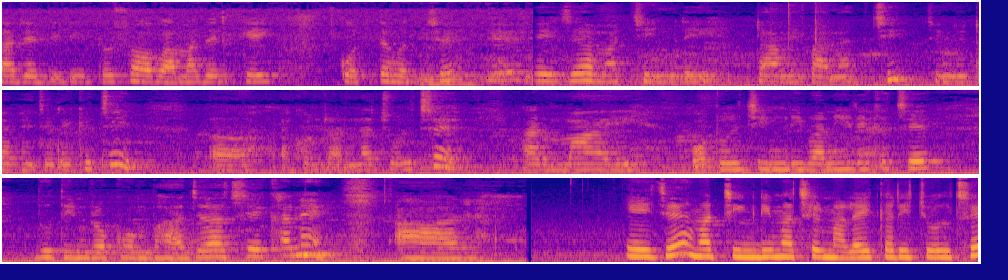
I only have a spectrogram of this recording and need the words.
কাজের দিদি। তো সব আমাদেরকেই করতে হচ্ছে। এই যে আমার চিংড়িটা আমি বানাচ্ছি, চিংড়িটা ভেজে রেখেছি। এখন রান্না চলছে। আর মা এই পটল চিংড়ি বানিয়ে রেখেছে। দু তিন রকম ভাজা আছে এখানে। আর এই যে আমার চিংড়ি মাছের মালাইকারি চলছে।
